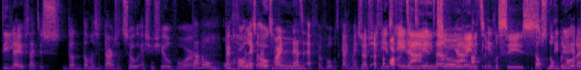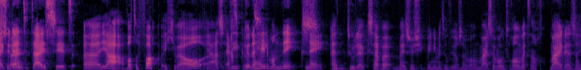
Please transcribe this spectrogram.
die leeftijd is, dan, dan is het, daar is het zo essentieel voor. Daarom, om Kijk, gewoon lekker ook, te maar doen. net even bijvoorbeeld, kijk, mijn Net zusje die is 18, 21, zo, ja, 21, 18, precies. Dat is nog die nu in de belangrijker. studententijd zit, eh, ja, what the fuck, weet je wel. Ja, is echt die kut. kunnen helemaal niks. Nee. En natuurlijk, ze hebben, mijn zusje, ik weet niet met hoeveel ze woont, maar ze woont gewoon met een groep meiden en ze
